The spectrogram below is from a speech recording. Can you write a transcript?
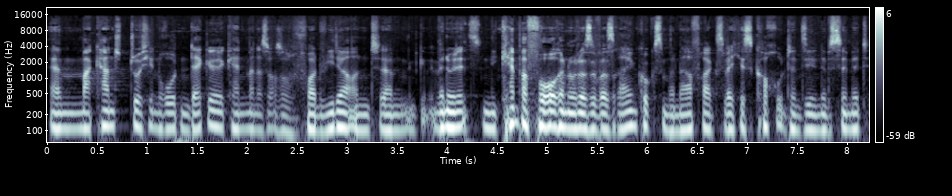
Ähm, markant durch den roten Deckel kennt man das auch sofort wieder. Und ähm, wenn du jetzt in die Camperforen oder sowas reinguckst und mal nachfragst, welches Kochutensil nimmst du mit,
